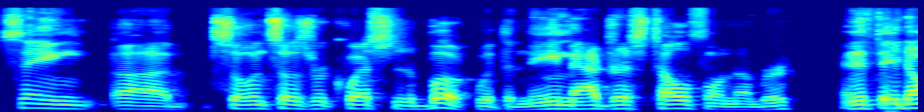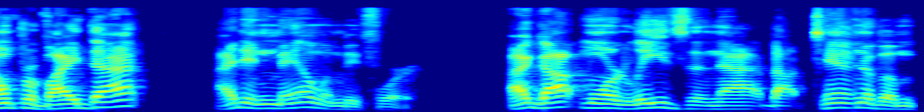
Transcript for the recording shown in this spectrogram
saying so and so's requested a book with the name, address, telephone number. And if they don't provide that, I didn't mail them before. I got more leads than that, about 10 of them,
